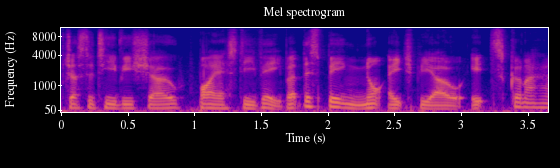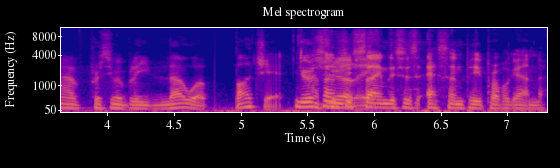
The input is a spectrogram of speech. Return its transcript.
just a TV show by STV, but this being not HBO, it's going to have presumably lower budget. You're essentially Absolutely. saying this is SNP propaganda.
